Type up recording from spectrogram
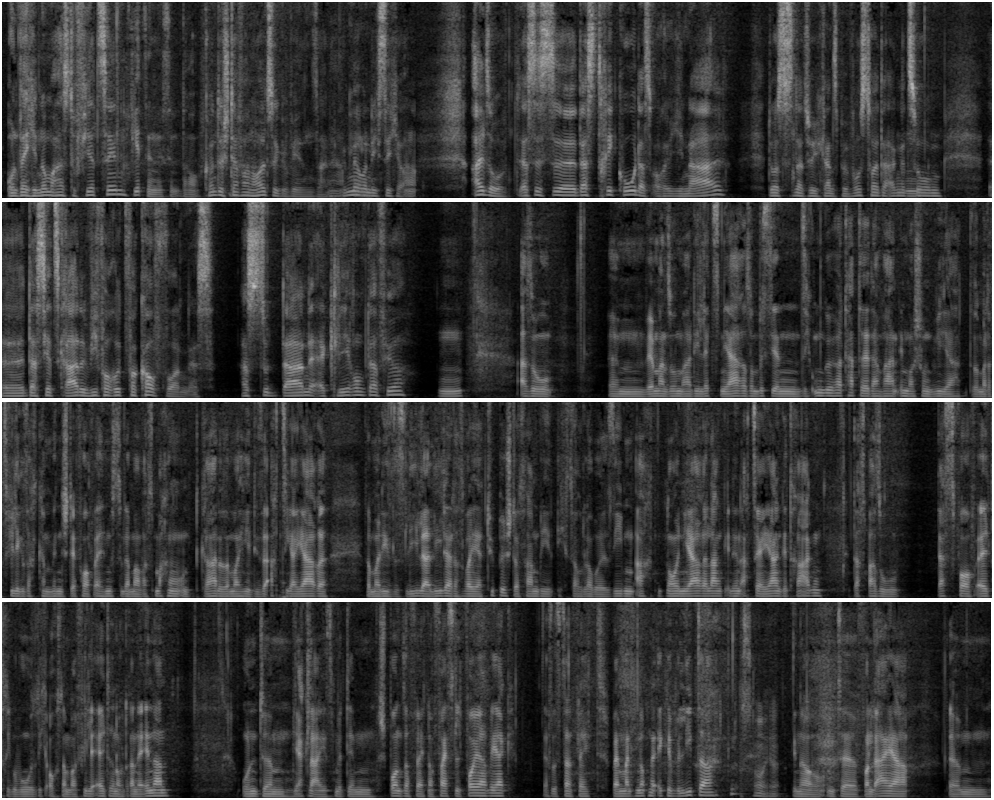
Und welche Nummer hast du? 14? 14 ist hinten drauf. Könnte Stefan Holze gewesen sein. Ja, Bin mir aber nicht sicher. Ja. Also, das ist äh, das Trikot, das Original. Du hast es natürlich ganz bewusst heute angezogen. Mhm äh, das jetzt gerade wie verrückt verkauft worden ist. Hast du da eine Erklärung dafür? Mhm. Also, ähm, wenn man so mal die letzten Jahre so ein bisschen sich umgehört hatte, da waren immer schon wieder, sag mal, dass viele gesagt haben, Mensch, der VfL müsste da mal was machen und gerade, sag mal, hier diese 80er Jahre, sag mal, dieses lila, lila, das war ja typisch, das haben die, ich sag, glaube, sieben, acht, neun Jahre lang in den 80er Jahren getragen. Das war so das VfL-Trikot, wo sich auch, sag mal, viele Ältere noch dran erinnern. Und ähm, ja klar, jetzt mit dem Sponsor vielleicht noch Feistel Feuerwerk. Das ist dann vielleicht bei manchen noch eine Ecke beliebter. Ach so, ja. Genau. Und äh, von daher, ähm,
